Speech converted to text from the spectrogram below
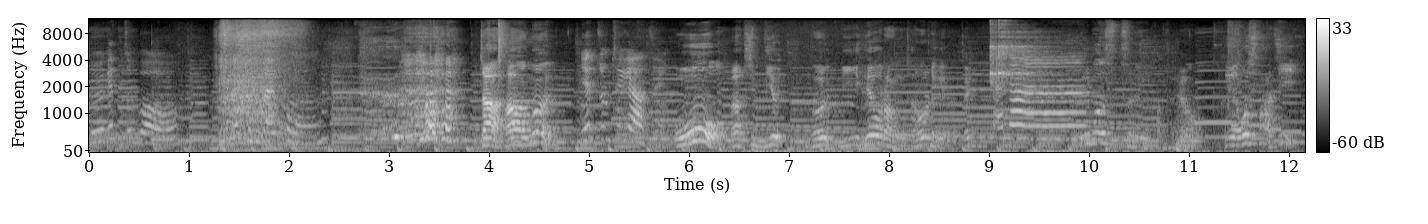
놀겠죠 뭐. 알콩달콩. 자 다음은 얘 좀 특이하지? 오! 야 지금 네, 너, 네 헤어랑 잘 어울리겠는데? 짜잔. 일본 스트링 같아요. 그냥 옷이 다지.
